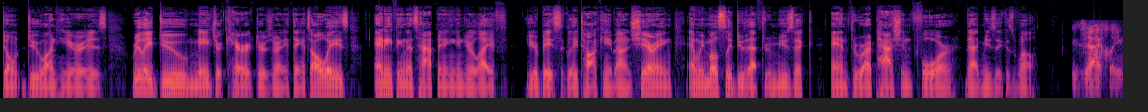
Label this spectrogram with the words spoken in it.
don't do on here is really do major characters or anything. It's always anything that's happening in your life you're basically talking about and sharing. And we mostly do that through music and through our passion for that music as well. Exactly.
